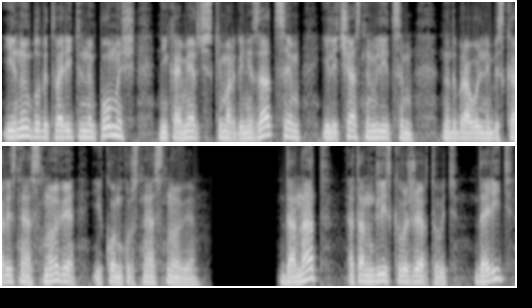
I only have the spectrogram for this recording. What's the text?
и иную благотворительную помощь некоммерческим организациям или частным лицам на добровольной бескорыстной основе и конкурсной основе. Донат – от английского «жертвовать», «дарить»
